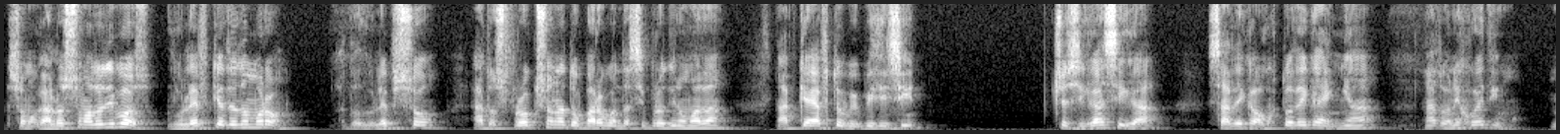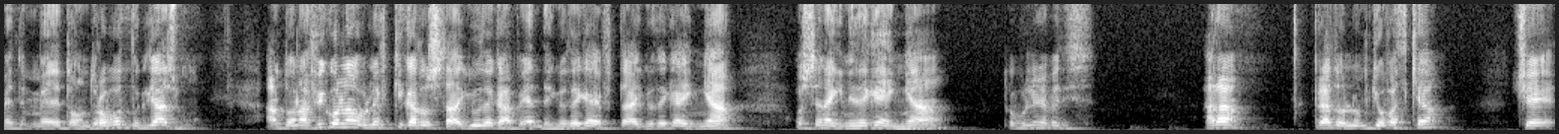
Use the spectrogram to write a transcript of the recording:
σωμοκαλός σωματότυπος δουλεύκεται το μωρό. Να το δουλέψω, να το σπρώξω, να το πάρω κοντά στην πρώτη ομάδα, να πιάει αυτοπεποίθηση και σιγά σιγά στα 18-19 να τον έχω έτοιμο με, με τον τρόπο δουλειάς μου. Αν τον αφήκω να δουλεύει κάτω στα U15, U17, U19, ώστε να γίνει 19, το πολύ είναι απέτηση. Άρα πρέπει να το λούν πιο βαθιά και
